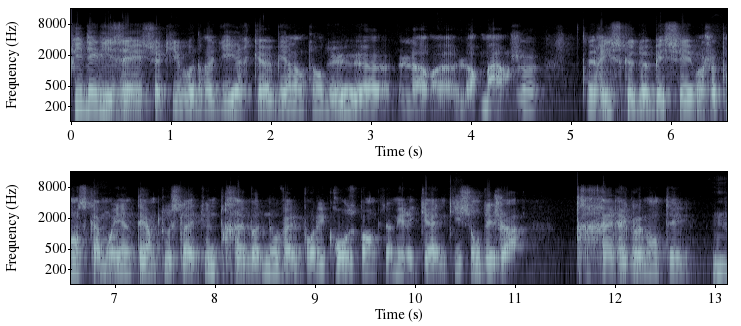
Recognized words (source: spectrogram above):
fidéliser, ce qui voudrait dire que, bien entendu, euh, leur, euh, leur, marge risque de baisser. Moi, je pense qu'à moyen terme, tout cela est une très bonne nouvelle pour les grosses banques américaines qui sont déjà très réglementées. Mm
